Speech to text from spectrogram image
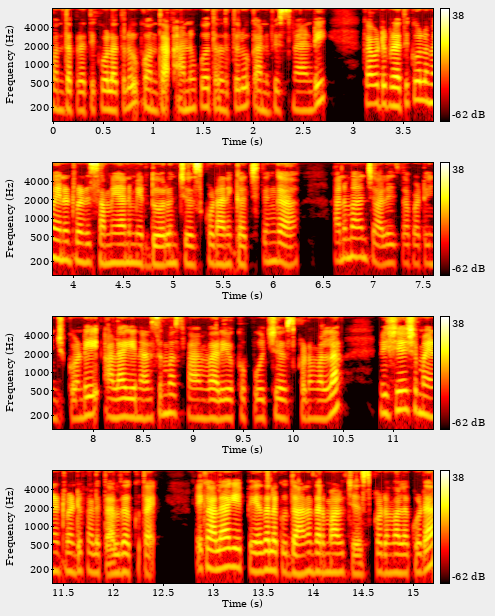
కొంత ప్రతికూలతలు కొంత అనుకూలతలు కనిపిస్తున్నాయండి. కాబట్టి ప్రతికూలమైనటువంటి సమయాన్ని మీరు దూరం చేసుకోవడానికి ఖచ్చితంగా హనుమాన్ చాలీసా పఠించుకోండి. అలాగే నరసింహస్వామి వారి యొక్క పూజ చేసుకోవడం వల్ల విశేషమైనటువంటి ఫలితాలు దక్కుతాయి. ఇక అలాగే పేదలకు దాన ధర్మాలు చేసుకోవడం వల్ల కూడా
